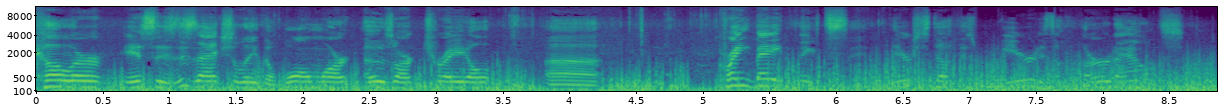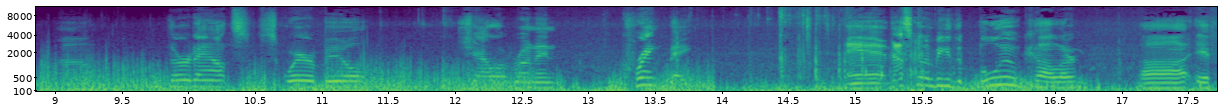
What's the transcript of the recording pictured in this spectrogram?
color. This is this is actually the Walmart Ozark Trail uh, crankbait. It's, their stuff is weird. It's a third ounce, um, third ounce square bill, shallow running crankbait, and that's going to be the blue color. Uh, if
